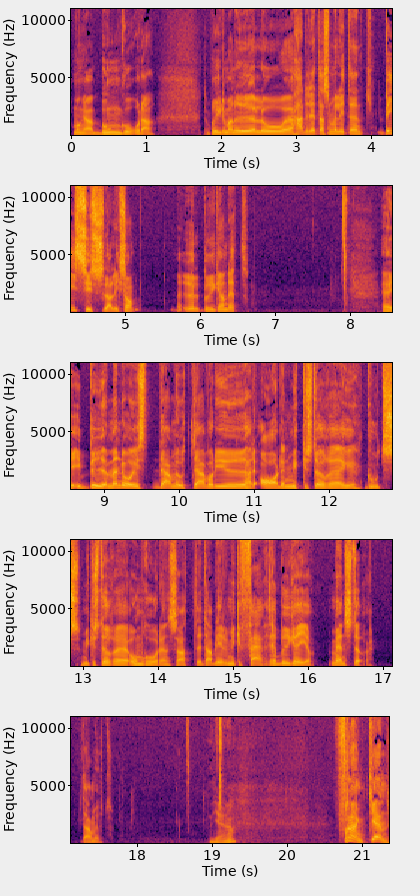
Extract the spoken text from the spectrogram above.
Många bondgårdar. Där bryggde man öl och hade detta som en liten bisyssla liksom. Ölbryggandet. Eh, I Böhmen då däremot, där var det ju, hade adeln mycket större gods, mycket större områden så att eh, där blev det mycket färre bryggerier, men större däremot. Ja. Franken.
